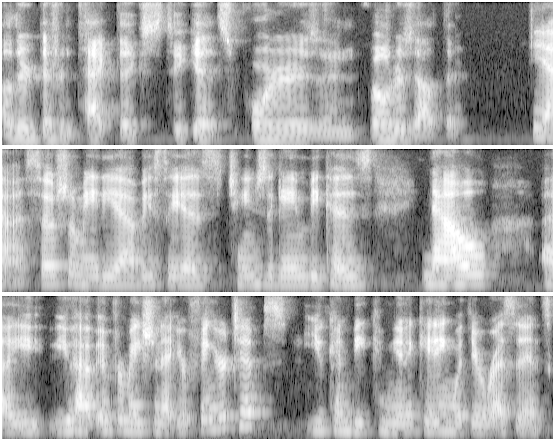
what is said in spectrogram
other different tactics to get supporters and voters out there? Yeah, social media obviously has changed the game because now uh, you, you have information at your fingertips. You can be communicating with your residents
